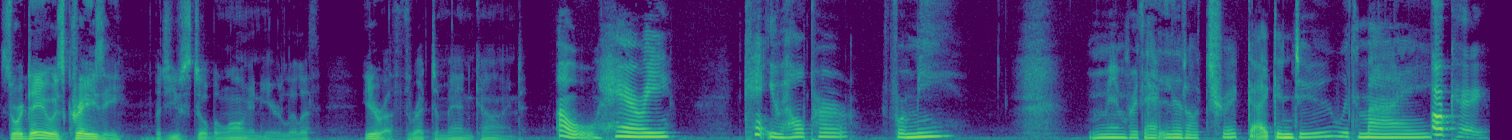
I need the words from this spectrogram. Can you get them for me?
Sordeo is crazy, but you still belong in here, Lilith. You're a threat to mankind. Oh, Harry, can't you help her for me? Remember that little trick I can do with my. Okay,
